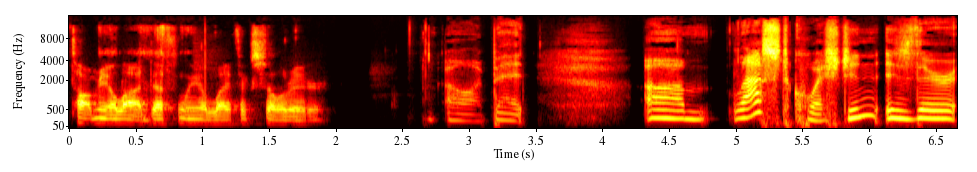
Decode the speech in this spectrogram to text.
taught me a lot. Definitely a life accelerator. Oh, I bet. Um, last question: Is there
